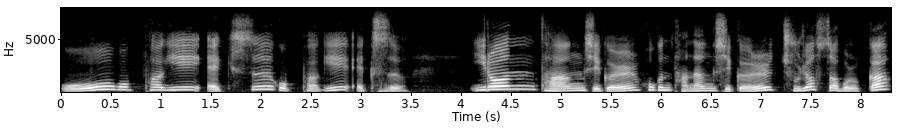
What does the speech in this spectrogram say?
5 곱하기 x 곱하기 x 이런 다항식을 혹은 단항식을 줄여 써볼까?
